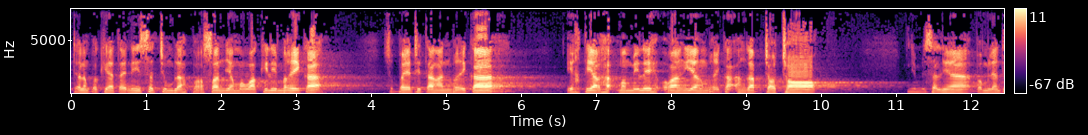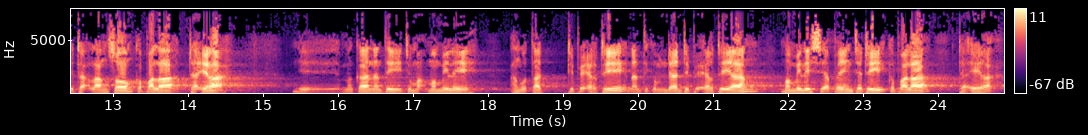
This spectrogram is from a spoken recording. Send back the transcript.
dalam kegiatan ini sejumlah person yang mewakili mereka supaya di tangan mereka ikhtiar hak memilih orang yang mereka anggap cocok. Ini misalnya pemilihan tidak langsung kepala daerah. Ya, maka nanti cuma memilih anggota DPRD nanti kemudian DPRD yang memilih siapa yang jadi kepala daerah.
